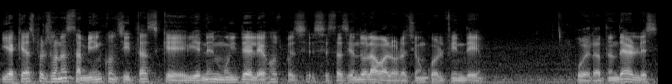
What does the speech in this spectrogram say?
y aquellas personas también con citas que vienen muy de lejos, pues se está haciendo la valoración con el fin de poder atenderles.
